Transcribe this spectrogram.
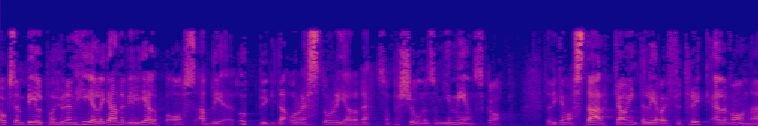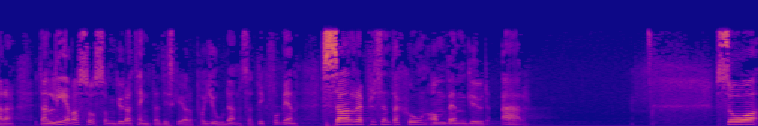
också en bild på hur den helige Ande vill hjälpa oss att bli uppbyggda och restaurerade som personer, som gemenskap. Så att vi kan vara starka och inte leva i förtryck eller vanära, utan leva så som Gud har tänkt att vi ska göra på jorden. Så att vi får bli en sann representation om vem Gud är. Så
